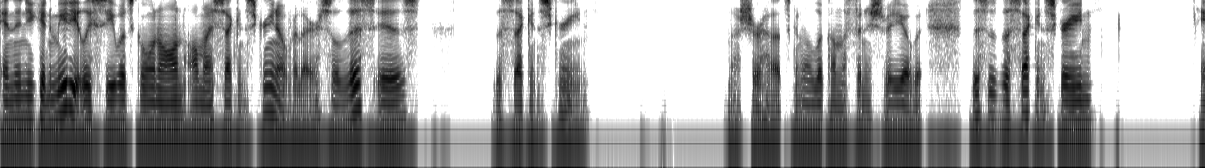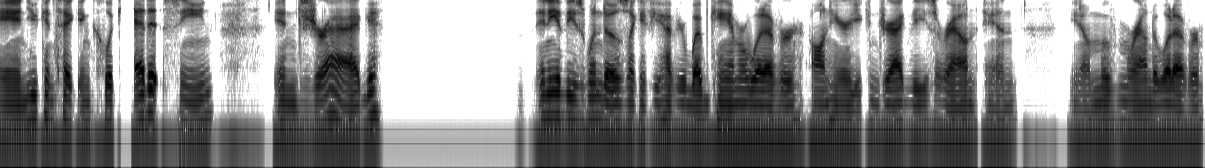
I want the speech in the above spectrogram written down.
and then you can immediately see what's going on on my second screen over there. So this is the second screen. Not sure how that's going to look on the finished video but this is the second screen. And you can take and click edit scene and drag any of these windows, like if you have your webcam or whatever on here, you can drag these around and you know move them around to whatever.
